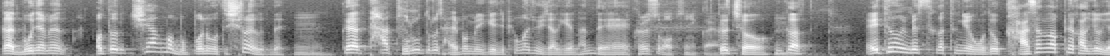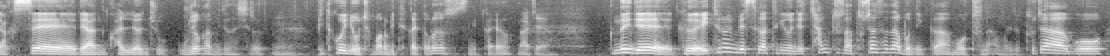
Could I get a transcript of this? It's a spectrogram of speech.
그러니까 뭐냐면 어떤 취향만 못 버는 것도 싫어요. 근데 음, 그냥 다 두루두루 잘 보면 이게 이제 평화주의자이긴 한데 그럴 수가 없으니까요. 그렇죠. 그러니까 에이티넘 인베스트 같은 경우도 가상화폐 가격 약세에 대한 관련 주 우려감이죠 사실은. 음. 비트코인이 5천만 원 밑에까지 떨어졌었으니까요. 맞아요. 근데 이제 그 에이티넘 인베스트 같은 경우 이제 창투사 투자사다 보니까 뭐 두나무에서 투자하고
